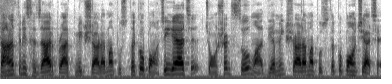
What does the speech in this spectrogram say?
સાડત્રીસ હજાર પ્રાથમિક શાળામાં પુસ્તકો પહોંચી ગયા છે. ચોસઠસો માધ્યમિક શાળામાં પુસ્તકો પહોંચ્યા છે.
